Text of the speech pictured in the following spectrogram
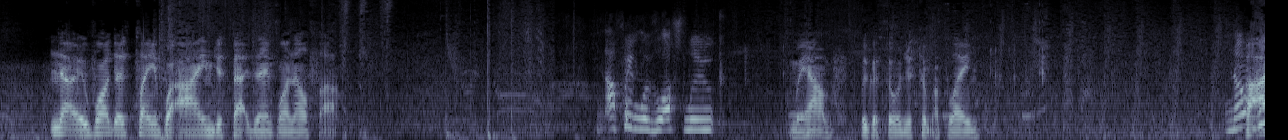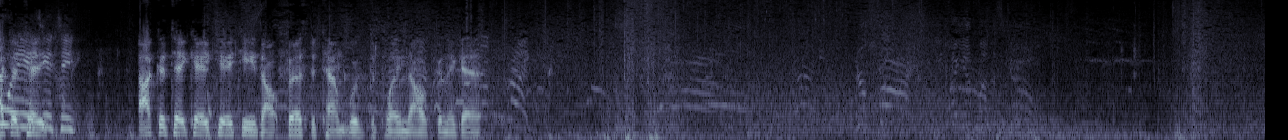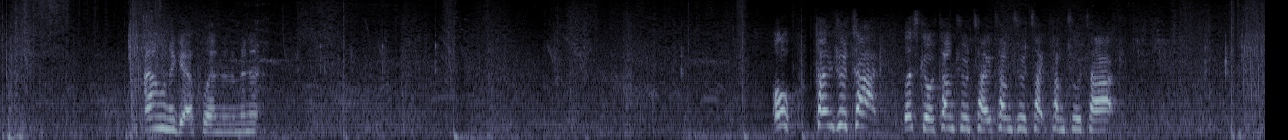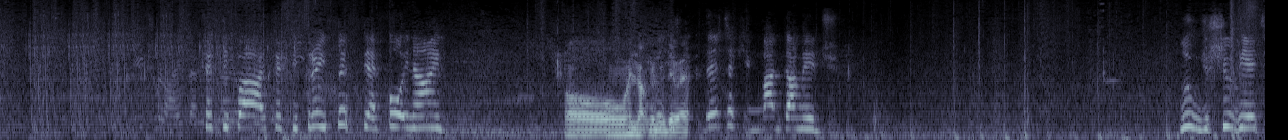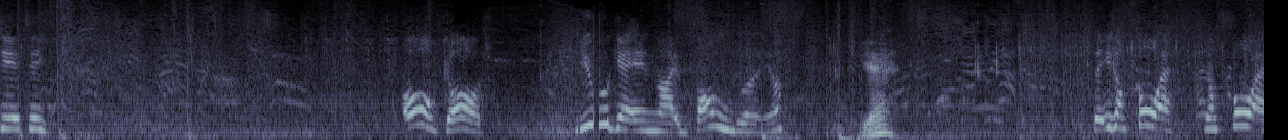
no, it was one of those planes where I'm just better than everyone else at. I think we've lost Luke. We have, because someone just took my plane. No, I could away, take- ATT. I could take ATATs out first attempt with the plane that I was gonna get. I'm gonna get a plane in a minute. Oh, time to attack! Let's go, time to attack, time to attack, time to attack. 55, 53, 50, 49. Oh, we're not gonna do it. They're taking mad damage. Luke, just shoot the AT-AT. Oh god. You were getting like bombed, weren't you? Yeah. But he's on 40. He's on 40.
